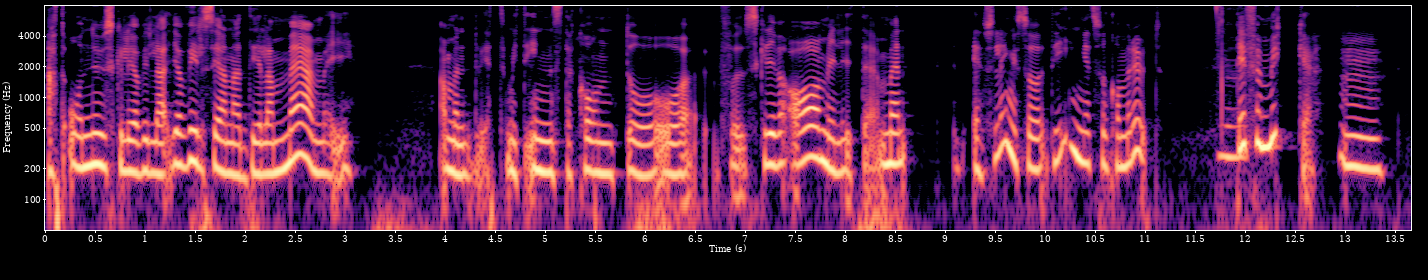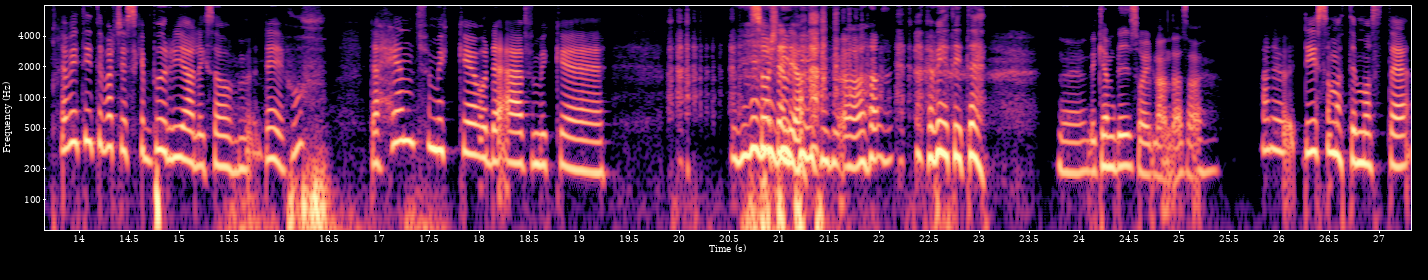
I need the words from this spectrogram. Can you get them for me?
att åh, nu skulle jag vilja, jag vill så gärna dela med mig. Ja, men du vet, mitt Instakonto och få skriva av mig lite. Men än så länge så, det är inget som kommer ut. Det är för mycket. Mm. Jag vet inte vart jag ska börja liksom. Det, är, uff, det har hänt för mycket och det är för mycket... Så känner jag. ja. Jag vet inte. Nej, Det kan bli så ibland alltså. Ja, det, det är som att det måste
